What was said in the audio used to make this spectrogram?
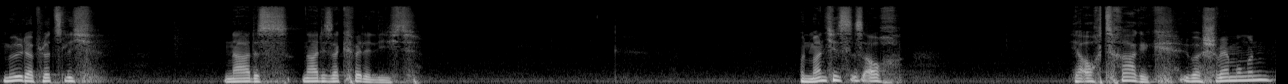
Müll, der plötzlich nahe, des, nahe dieser Quelle liegt. Und manches ist auch ja auch Tragik, Überschwemmungen,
